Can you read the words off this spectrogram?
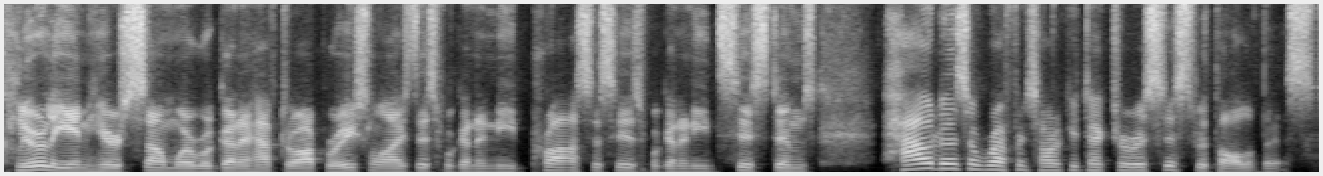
clearly in here somewhere we're going to have to operationalize this. We're going to need processes. We're going to need systems. How does a reference architecture assist with all of this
